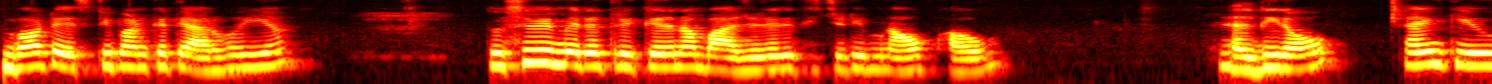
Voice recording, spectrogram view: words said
ਬਹੁਤ ਟੇਸਟੀ ਬਣ ਕੇ ਤਿਆਰ ਹੋਈ ਆ। ਤੁਸੀਂ ਵੀ ਮੇਰੇ ਤਰੀਕੇ ਦੇ ਨਾਲ ਬਾਜਰੇ ਦੀ ਖਿਚੜੀ ਬਣਾਓ, ਖਾਓ। ਹੈਲਦੀ ਰਹੋ। ਥੈਂਕ ਯੂ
